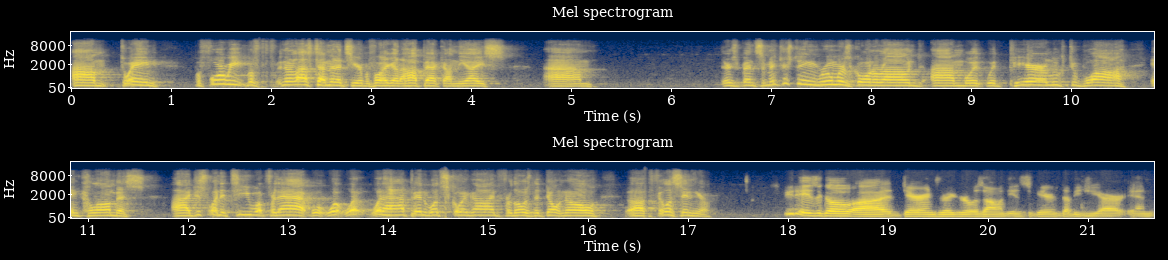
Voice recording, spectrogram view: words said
Um, Dwayne, before we, in the last 10 minutes here, before I got to hop back on the ice, um, there's been some interesting rumors going around um, with, with Pierre Luc Dubois in Columbus. I uh, just want to tee you up for that. What, what, what, what happened? What's going on? For those that don't know, uh, fill us in here. A few days ago, uh, Darren Dreger was on with the Instigators WGR, and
